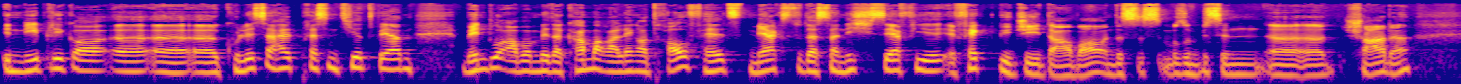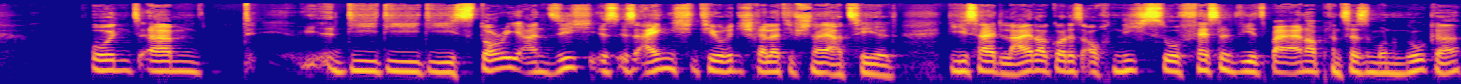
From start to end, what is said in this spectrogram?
in nebliger äh, äh, äh, Kulisse halt präsentiert werden. Wenn du aber mit der Kamera länger draufhältst, merkst du, dass da nicht sehr viel Effektbudget da war und das ist immer so ein bisschen äh, schade. Und ähm, die, die, die Story an sich ist, ist eigentlich theoretisch relativ schnell erzählt. Die ist halt leider Gottes auch nicht so fesselnd wie jetzt bei einer Prinzessin Mononoke,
